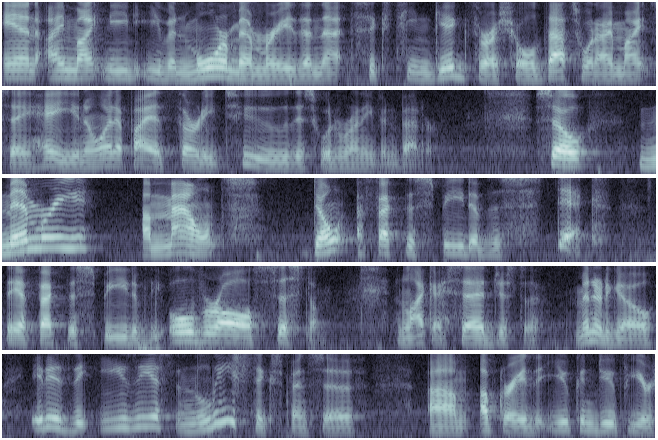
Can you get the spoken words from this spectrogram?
and I might need even more memory than that 16 gig threshold. That's when I might say, hey, you know what, if I had 32, this would run even better. So memory amounts don't affect the speed of the stick. They affect the speed of the overall system. And like I said just a minute ago, it is the easiest and least expensive um, upgrade that you can do for your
